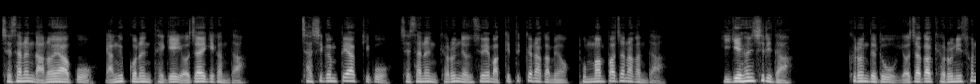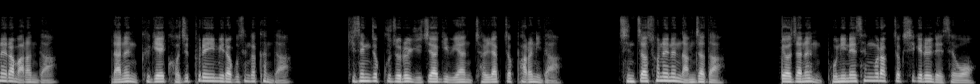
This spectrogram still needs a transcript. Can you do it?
재산은 나눠야 하고 양육권은 대개 여자에게 간다. 자식은 빼앗기고 재산은 결혼 연수에 맞게 뜯겨나가며 돈만 빠져나간다. 이게 현실이다. 그런데도 여자가 결혼이 손해라 말한다. 나는 그게 거짓 프레임이라고 생각한다. 기생적 구조를 유지하기 위한 전략적 발언이다. 진짜 손해는 남자다. 여자는 본인의 생물학적 시계를 내세워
